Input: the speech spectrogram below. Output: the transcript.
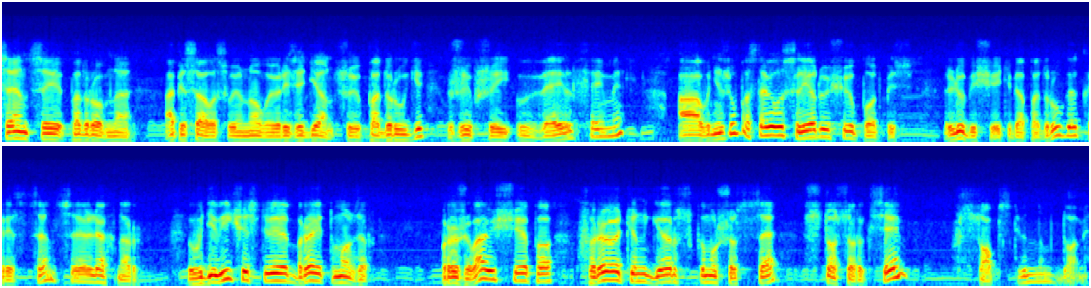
Ценции подробно описала свою новую резиденцию подруги, жившей в Вейльхейме, а внизу поставила следующую подпись «Любящая тебя подруга Кресценция Лехнер, в девичестве Брейт Мозер, проживающая по Фрётингерскому шоссе 147 в собственном доме».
